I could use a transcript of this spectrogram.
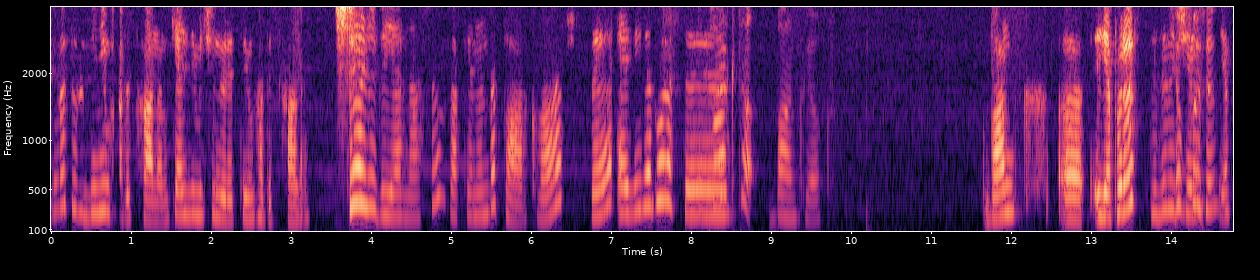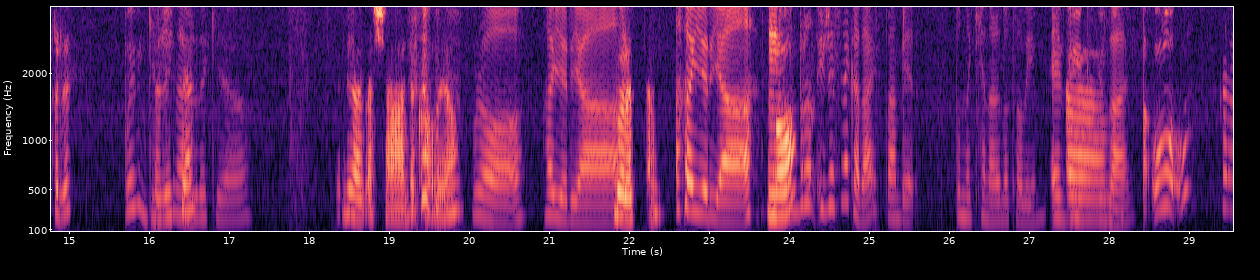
Burası da benim hapishanem. Kendim için ürettiğim hapishane. Şöyle bir yer nasıl? Bak yanında park var ve evi de burası. Parkta bank yok. Bank e, yaparız sizin için Yaparız. yaparız. Bu evin Tabii girişi ki. nerede ki ya? Biraz aşağıda kalıyor. Bro. Hayır ya. Burası. Hayır ya. No. Dursun, Buranın ücreti ne kadar? Ben bir bunu kenara not alayım. Ev büyük, Eee, güzel. O, o kadar.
